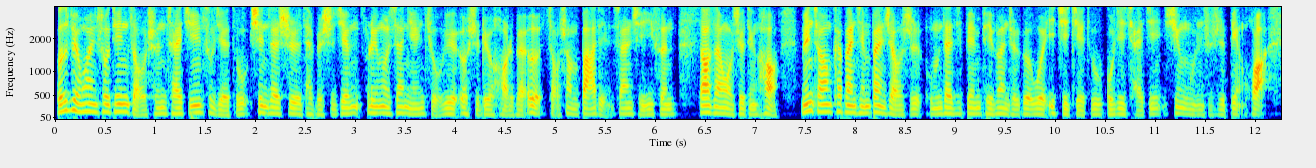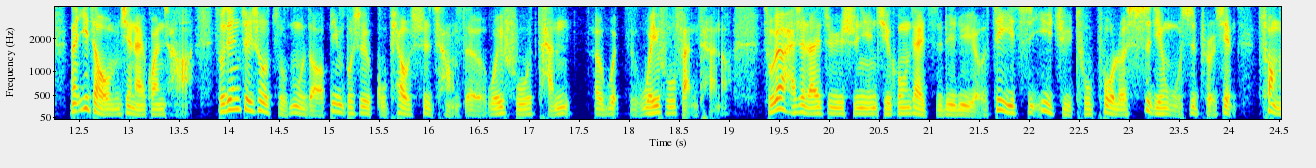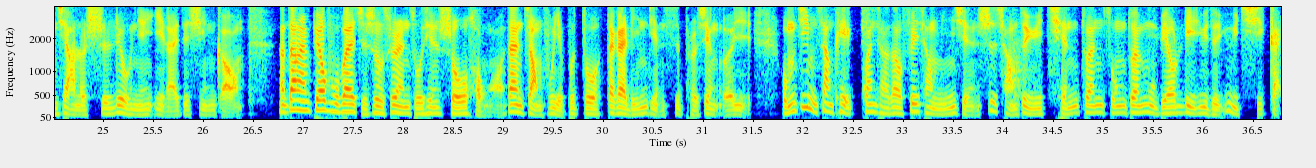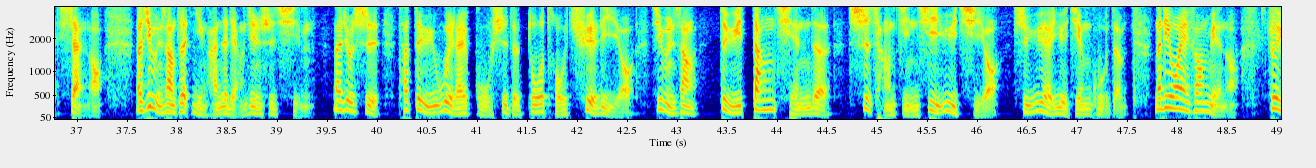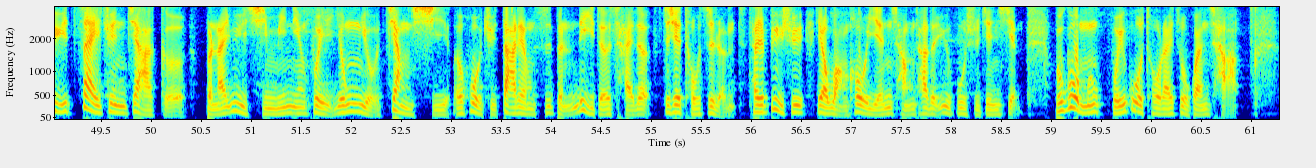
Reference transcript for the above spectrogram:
我是品，欢迎收听早晨财经速解读。现在是台北时间二零二三年九月二十六号，礼拜二早上八点三十一分。大家早上好，我是廷浩。明天早上开盘前半小时，我们在这边陪伴着各位一起解读国际财经新闻、时事变化。那一早，我们先来观察，昨天最受瞩目的，并不是股票市场的微幅弹。呃，微微幅反弹啊，主要还是来自于十年期公债殖利率哦，这一次一举突破了四点五四 percent，创下了十六年以来的新高。那当然，标普五百指数虽然昨天收红哦，但涨幅也不多，大概零点四 percent 而已。我们基本上可以观察到非常明显，市场对于前端、终端目标利率的预期改善哦。那基本上这隐含着两件事情，那就是它对于未来股市的多头确立哦，基本上。对于当前的市场景气预期哦，是越来越坚固的。那另外一方面呢，对于债券价格，本来预期明年会拥有降息而获取大量资本利得财的这些投资人，他就必须要往后延长他的预估时间线。不过，我们回过头来做观察，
